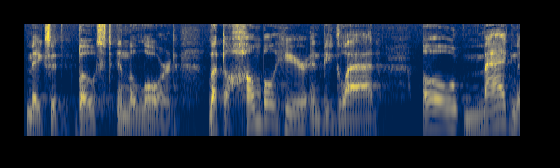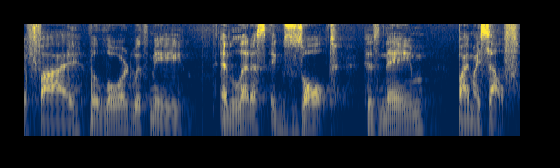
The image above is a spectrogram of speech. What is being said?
makes it boast in the Lord. Let the humble hear and be glad. Oh, magnify the Lord with me, and let us exalt his name by myself.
